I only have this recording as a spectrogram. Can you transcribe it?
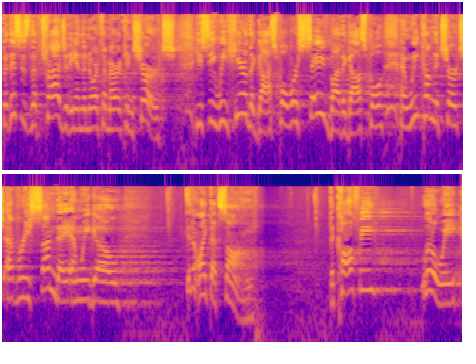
But this is the tragedy in the North American church. You see, we hear the gospel, we're saved by the gospel, and we come to church every Sunday and we go, didn't like that song. The coffee, little weak.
